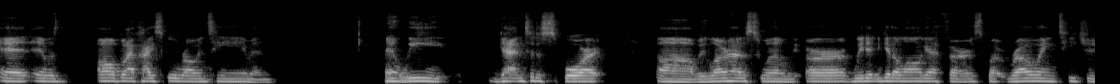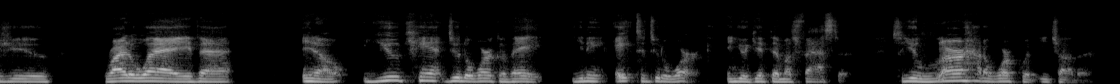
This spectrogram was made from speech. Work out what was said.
and it was all black high school rowing team and and we got into the sport. Uh, we learned how to swim. We erg. We didn't get along at first, but rowing teaches you right away that you know you can't do the work of eight. You need eight to do the work, and you'll get there much faster. So you learn how to work with each other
